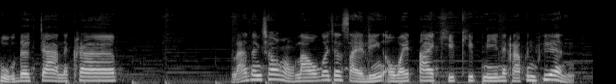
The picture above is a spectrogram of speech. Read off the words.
ถูกเลิกจ้างนะครับ และทั้งช่องของเราก็จะใส่ลิงก์เอาไว้ใต้คลิปคลิปนี้นะครับเพื่อนๆ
